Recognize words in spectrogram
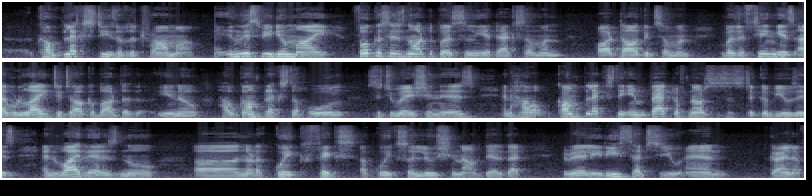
uh, complexities of the trauma. In this video, my focus is not to personally attack someone or target someone but the thing is i would like to talk about the you know how complex the whole situation is and how complex the impact of narcissistic abuse is and why there is no uh, not a quick fix a quick solution out there that really resets you and kind of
